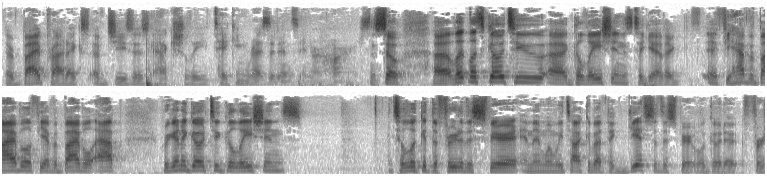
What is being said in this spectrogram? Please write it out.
They're byproducts of Jesus actually taking residence in our hearts. And so uh, let, us go to uh, Galatians together. If you have a Bible, if you have a Bible app, we're going to go to Galatians to look at the fruit of the Spirit. And then when we talk about the gifts of the Spirit, we'll go to 1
